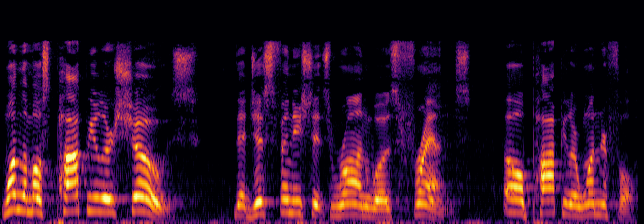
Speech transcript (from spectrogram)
one of the most popular shows that just finished its run was Friends. Oh, popular, wonderful.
